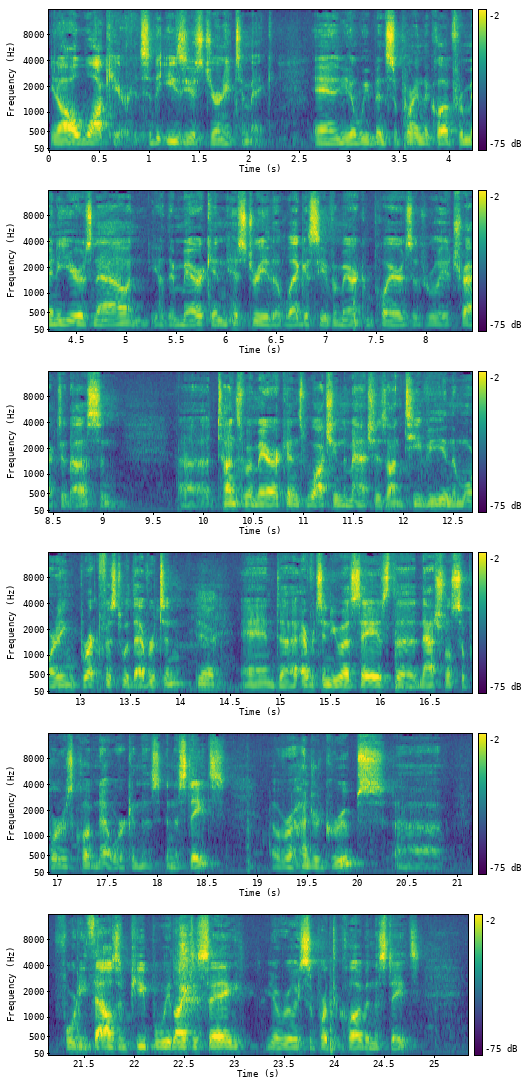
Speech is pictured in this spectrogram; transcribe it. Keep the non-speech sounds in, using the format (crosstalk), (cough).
you know I'll walk here. It's the easiest journey to make. And you know we've been supporting the club for many years now, and you know the American history, the legacy of American players has really attracted us, and uh, tons of Americans watching the matches on TV in the morning, breakfast with Everton. Yeah. And uh, Everton USA is the national supporters club network in the in the states, over hundred groups, uh, forty thousand people. We'd like to say, you know, really support the club in the states,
